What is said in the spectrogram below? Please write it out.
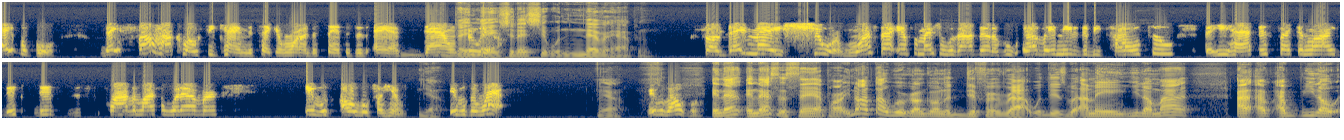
capable, they saw how close he came to taking Ron DeSantis' ass down They through there. made sure that shit would never happen. So they made sure once that information was out there to whoever it needed to be told to that he had this second life, this this, this private life or whatever, it was over for him. Yeah. It was a wrap. Yeah. It was over. And that and that's the sad part. You know, I thought we were gonna go on a different route with this, but I mean, you know, my I, I, I you know,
